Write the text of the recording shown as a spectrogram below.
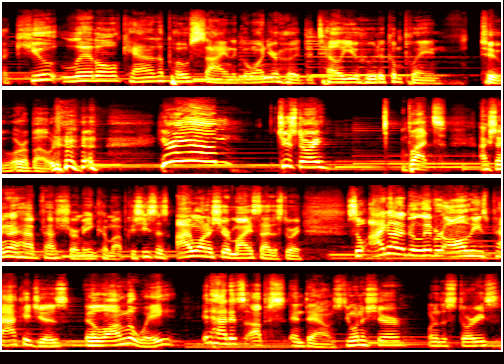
a cute little Canada Post sign to go on your hood to tell you who to complain to or about. Here I am. True story. But actually, I'm going to have Pastor Charmaine come up because she says, I want to share my side of the story. So I got to deliver all these packages, and along the way, it had its ups and downs. Do you want to share one of the stories?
